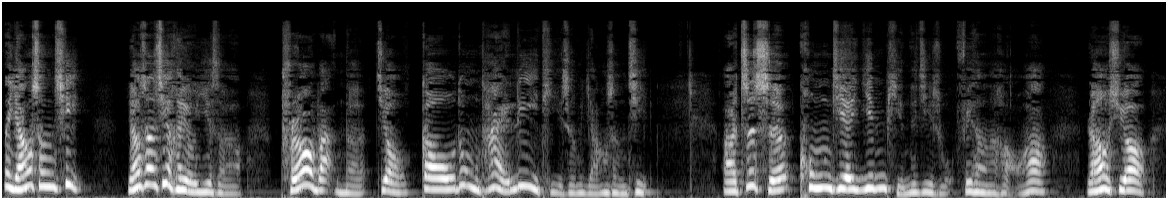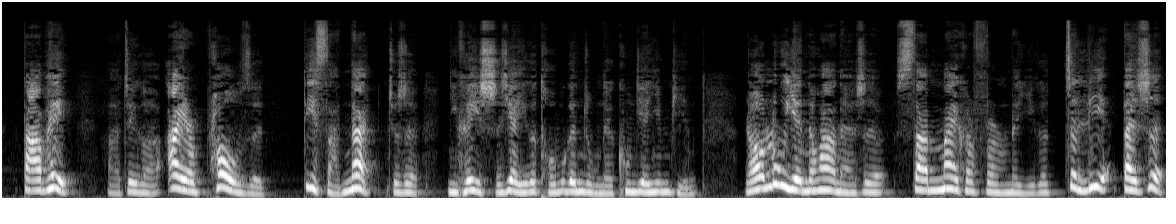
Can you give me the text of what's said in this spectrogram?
那扬声器，扬声器很有意思啊。Pro 版的叫高动态立体声扬声器，啊，支持空间音频的技术，非常的好啊。然后需要搭配啊这个 AirPods 第三代，就是你可以实现一个头部跟踪的空间音频。然后录音的话呢，是三麦克风的一个阵列，但是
